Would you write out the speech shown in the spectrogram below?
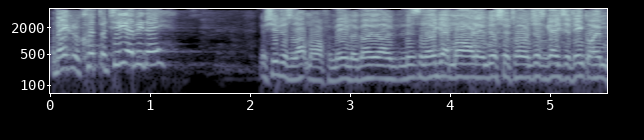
I make her a cup of tea every day. No, she does a lot more for me. Look, I, I, listen, I get more in this return just in case you think I'm.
